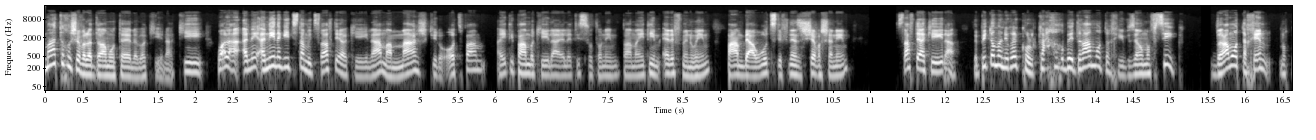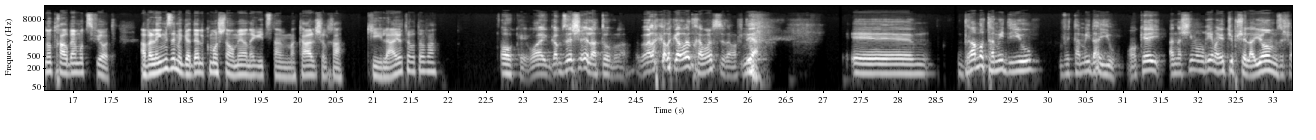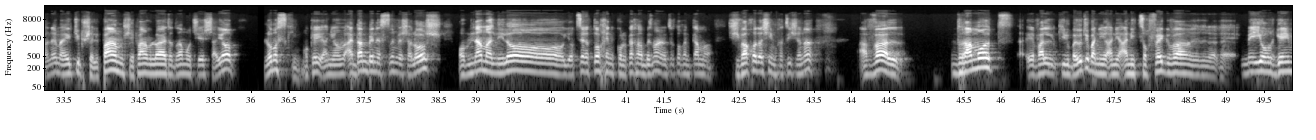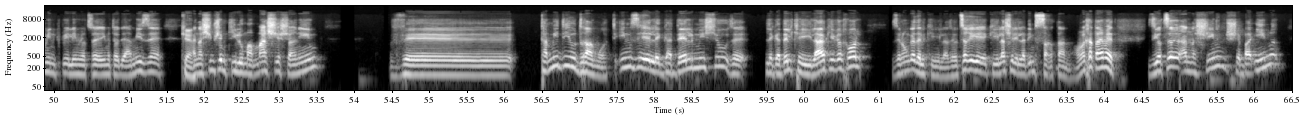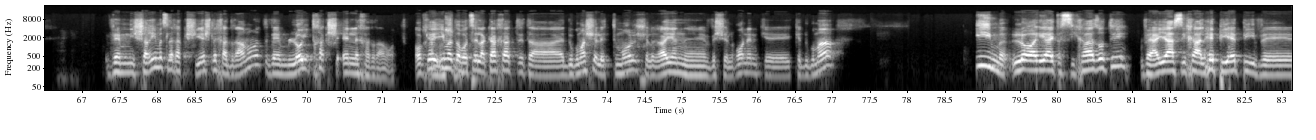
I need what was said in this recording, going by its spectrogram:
מה אתה חושב על הדרמות האלה בקהילה? כי וואלה, אני, אני נגיד סתם הצטרפתי לקהילה ממש, כאילו עוד פעם, הייתי פעם בקהילה, העליתי סרטונים, פעם הייתי עם אלף מנויים, פעם בערוץ לפני איזה שבע שנים, הצטרפתי לקהילה, ופתאום אני רואה כל כך הרבה דרמות, אחי, וזהו מפסיק. דרמות אכן נותנות לך הרבה מאוד צפיות, אבל האם זה מגדל, כמו שאתה אומר, נגיד סתם עם הקהל שלך, קהילה יותר טובה? אוקיי, וואי, גם זו שאלה טובה. וואלה, כל הכבוד לך, משה, זה מפתיע. דרמות תמיד יהיו ותמיד היו, אוקיי? אנשים אומרים היוטיוב של היום זה שונה מהיוטיוב של פעם, שפעם לא היה את הדרמות שיש היום. לא מסכים, אוקיי? אני אדם בן 23, אמנם אני לא יוצר תוכן כל כך הרבה זמן, אני יוצר תוכן כמה, שבעה חודשים, חצי שנה, אבל דרמות, אבל כאילו ביוטיוב אני, אני, אני צופה כבר מיור גיימינג פעילים יוצא, אם אתה יודע מי זה, כן. אנשים שהם כאילו ממש ישנים, ו... תמיד יהיו דרמות. אם זה לגדל מישהו, זה לגדל קהילה כביכול, זה לא מגדל קהילה, זה יוצר קהילה של ילדים סרטן. אני אומר לך את האמת, זה יוצר אנשים שבאים והם נשארים אצלך כשיש לך דרמות, והם לא איתך כשאין לך דרמות, אוקיי? אם אתה רוצה לקחת את הדוגמה של אתמול, של ריין אה, ושל רונן כדוגמה, אם לא היה את השיחה הזאתי, והיה שיחה על הפי הפי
